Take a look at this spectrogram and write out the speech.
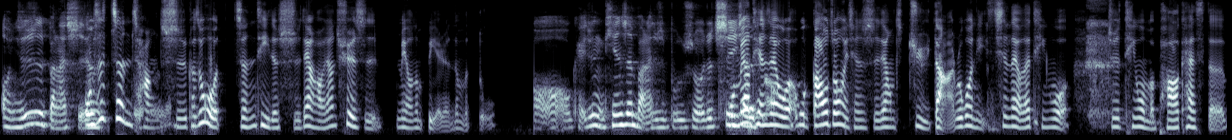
哦，你就是本来食量我是正常吃，可是我整体的食量好像确实没有那别人那么多。哦，OK，就是你天生本来就是不是说就吃。我没有天生，我我高中以前食量巨大。如果你现在有在听我，就是听我们 Podcast 的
